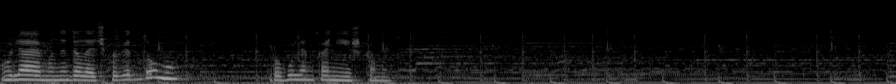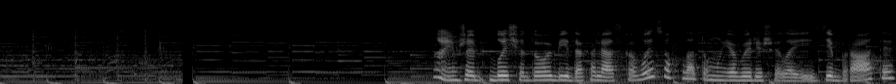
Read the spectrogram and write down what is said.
Гуляємо недалечко від дому, прогулянка ніжками. Ну і вже ближче до обіду коляска висохла, тому я вирішила її зібрати,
